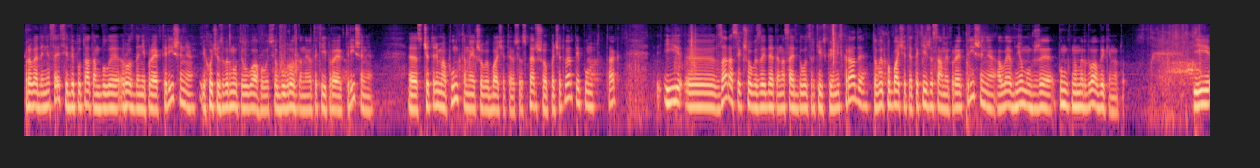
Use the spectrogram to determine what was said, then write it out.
проведення сесії депутатам були роздані проекти рішення, і хочу звернути увагу, ось був розданий отакий проект рішення е, з чотирма пунктами, якщо ви бачите, ось з першого по четвертий пункт. Так? І е, зараз, якщо ви зайдете на сайт Білоцерківської міськради, то ви побачите такий же самий проект рішення, але в ньому вже пункт номер 2 викинуто. І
